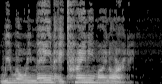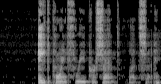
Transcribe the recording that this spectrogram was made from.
we will remain a tiny minority, 8.3%, let's say,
